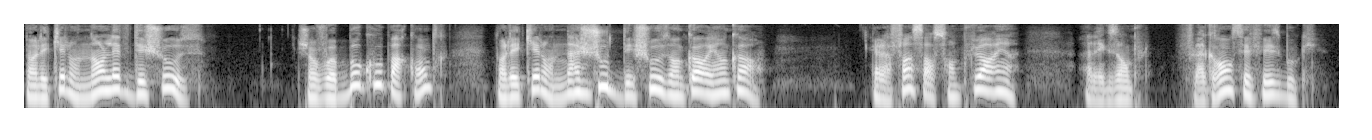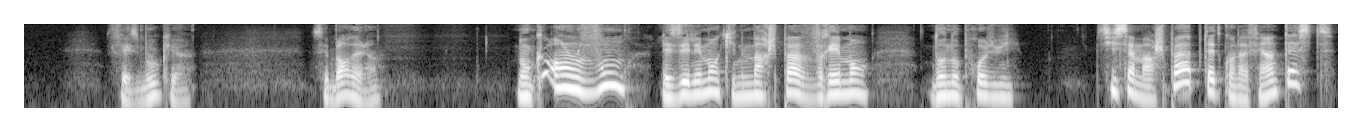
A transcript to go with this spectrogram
dans lesquels on enlève des choses. J'en vois beaucoup par contre dans lesquels on ajoute des choses encore et encore. Et à la fin, ça ressemble plus à rien. Un exemple flagrant, c'est Facebook. Facebook, euh, c'est bordel. Hein Donc enlevons les éléments qui ne marchent pas vraiment dans nos produits. Si ça marche pas, peut-être qu'on a fait un test.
